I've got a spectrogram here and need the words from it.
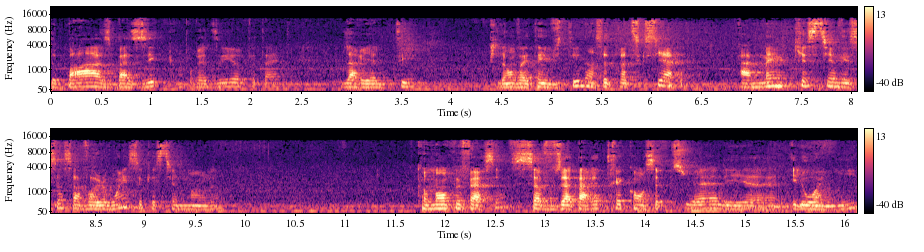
de base, basique, on pourrait dire peut-être, de la réalité. Puis là, on va être invité dans cette pratique-ci à, à même questionner ça. Ça va loin, ce questionnement-là. Comment on peut faire ça? Ça vous apparaît très conceptuel et euh, éloigné.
